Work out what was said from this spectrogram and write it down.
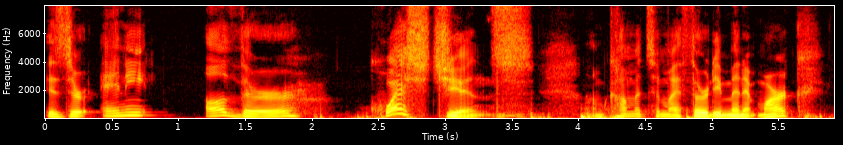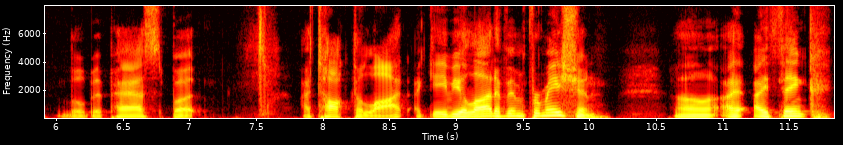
Is there any other questions. I'm coming to my 30 minute mark, little bit past, but I talked a lot. I gave you a lot of information. Uh, I, I think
